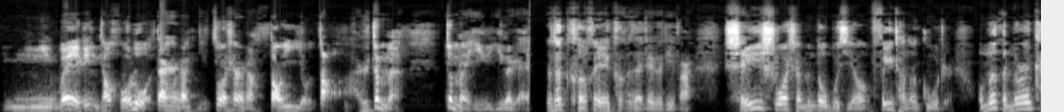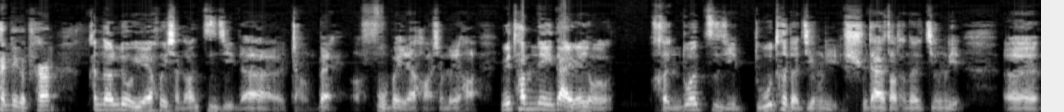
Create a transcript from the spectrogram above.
你我也给你条活路，但是呢，你做事呢道义有道啊，是这么这么一一个人。那他可恨也可恨在这个地方，谁说什么都不行，非常的固执。我们很多人看这个片儿，看到六爷会想到自己的长辈啊，父辈也好，什么也好，因为他们那一代人有很多自己独特的经历，时代造成的经历，呃。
